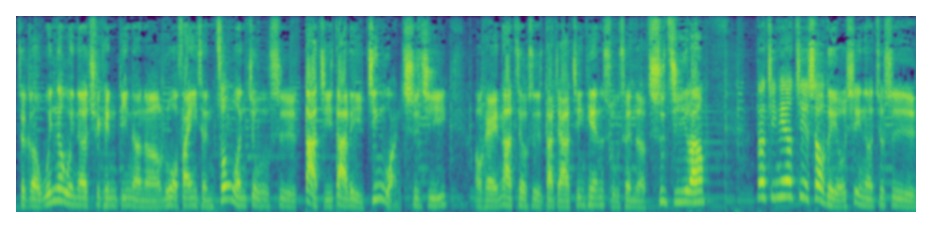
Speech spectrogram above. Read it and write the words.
这个 Winner Winner Chicken Dinner 呢，如果翻译成中文就是大吉大利，今晚吃鸡。OK，那就是大家今天俗称的吃鸡啦。那今天要介绍的游戏呢，就是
